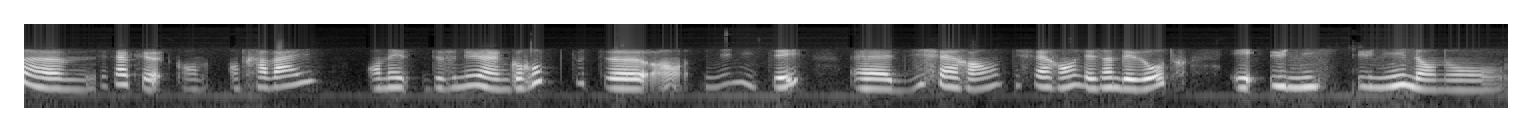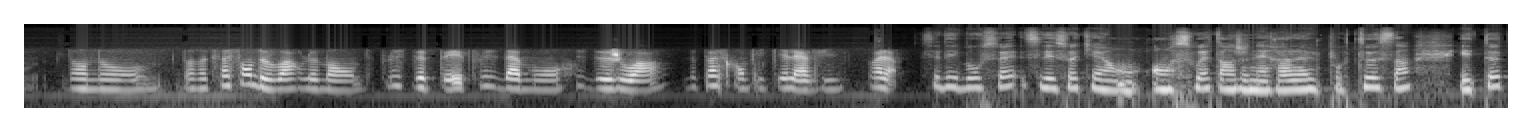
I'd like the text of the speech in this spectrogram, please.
euh, c'est ça que quand on travaille on est devenu un groupe toute euh, une unité euh, différente différents les uns des autres et unis unis dans nos dans, nos, dans notre façon de voir le monde. Plus de paix, plus d'amour, plus de joie, ne pas se compliquer la vie. Voilà. C'est des beaux souhaits, c'est des souhaits qu'on on souhaite en général pour tous hein, et toutes.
